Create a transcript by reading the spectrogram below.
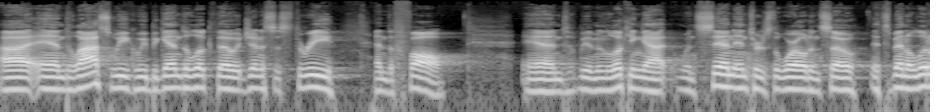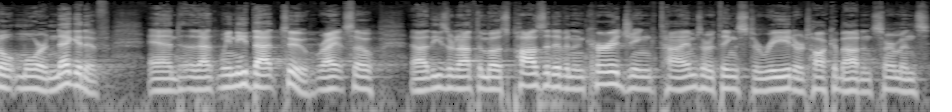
Uh, and last week we began to look, though, at Genesis 3 and the fall. And we've been looking at when sin enters the world, and so it's been a little more negative, and that we need that too, right? So uh, these are not the most positive and encouraging times or things to read or talk about in sermons,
